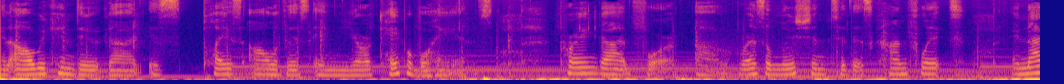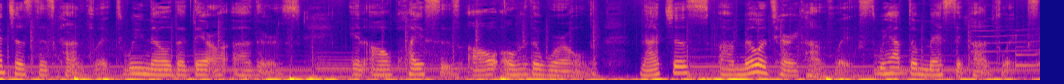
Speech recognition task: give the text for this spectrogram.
And all we can do, God, is place all of this in your capable hands. Praying, God, for resolution to this conflict. And not just this conflict, we know that there are others in all places, all over the world not just uh, military conflicts, we have domestic conflicts.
